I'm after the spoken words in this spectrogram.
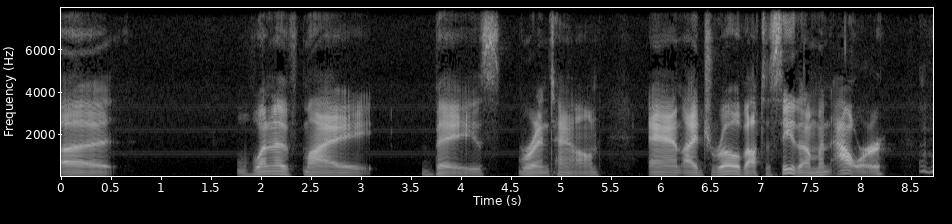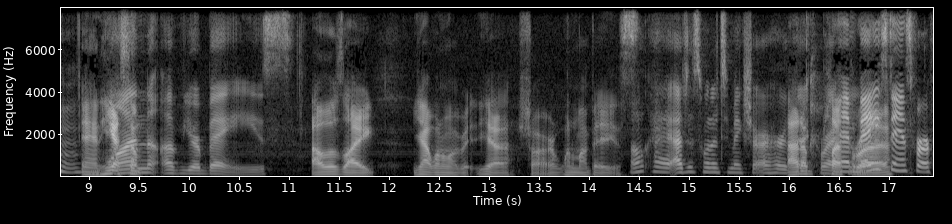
Uh, one of my bays were in town, and I drove out to see them an hour. And he had One some. of your bays. I was like, yeah, one of my, ba- yeah, sure, one of my bays. Okay, I just wanted to make sure I heard Out that of correct. and plethora. Bay stands for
